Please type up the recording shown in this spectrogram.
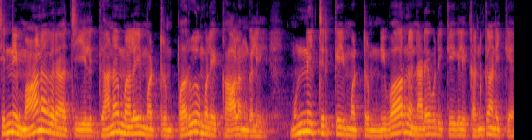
சென்னை மாநகராட்சியில் கனமழை மற்றும் பருவமழை காலங்களில் முன்னெச்சரிக்கை மற்றும் நிவாரண நடவடிக்கைகளை கண்காணிக்க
